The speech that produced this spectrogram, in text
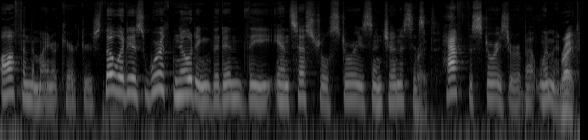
often the minor characters, though it is worth noting that in the ancestral stories in Genesis, Right. half the stories are about women. Right,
